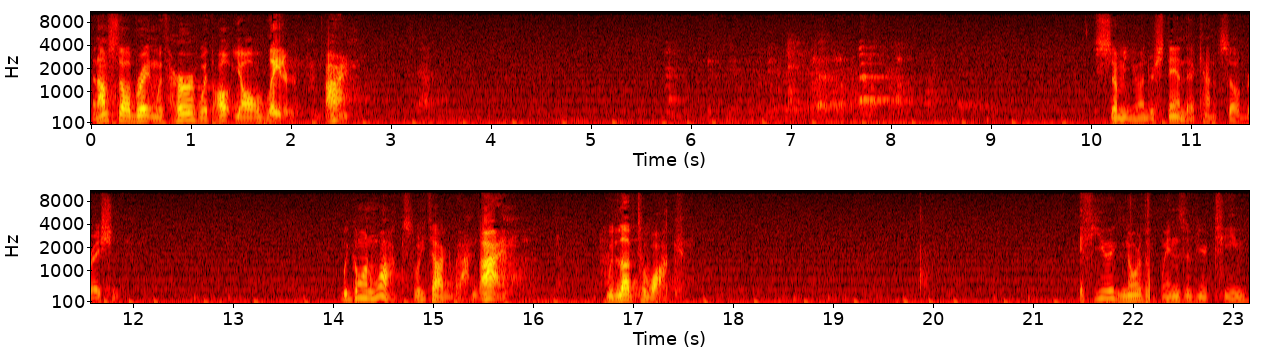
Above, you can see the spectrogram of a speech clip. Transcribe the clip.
And I'm celebrating with her, with all y'all later. All right. Some of you understand that kind of celebration. We go on walks. What are you talking about? All right. We love to walk. if you ignore the wins of your team,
